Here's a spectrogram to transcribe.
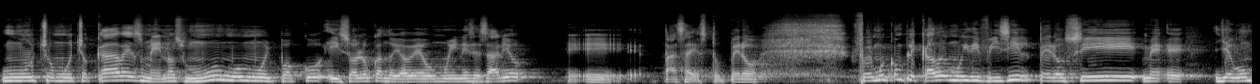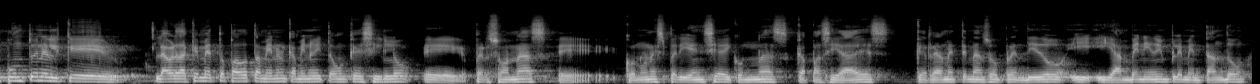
mucho, mucho, cada vez menos, muy, muy, muy poco y solo cuando yo veo muy necesario, eh, pasa esto. Pero fue muy complicado, es muy difícil, pero sí me llegó un punto en el que la verdad que me he topado también en el camino y tengo que decirlo, eh, personas eh, con una experiencia y con unas capacidades que realmente me han sorprendido y, han venido implementando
